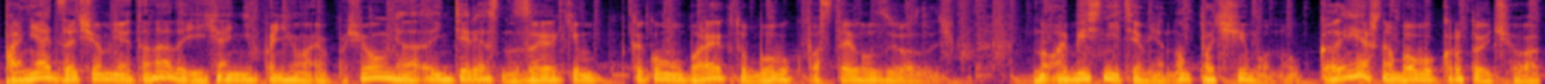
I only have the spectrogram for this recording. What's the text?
Понять, зачем мне это надо, я не понимаю. Почему мне интересно, за каким, какому проекту Бобук поставил звездочку? Ну, объясните мне, ну почему? Ну, конечно, Бобук крутой чувак.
